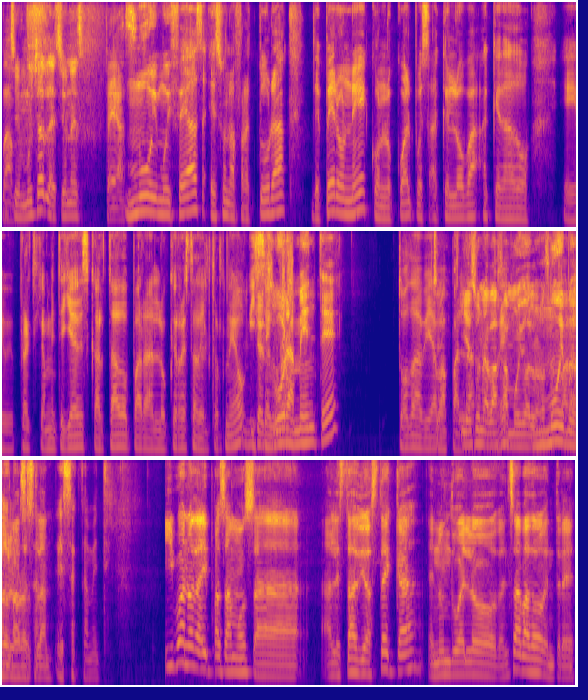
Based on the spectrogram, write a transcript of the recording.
vamos. Sí, muchas lesiones feas. Muy, muy feas. Es una fractura de peroné, con lo cual, pues, Aqueloba ha quedado eh, prácticamente ya descartado para lo que resta del torneo. Y una- seguramente todavía Sí, va para y es una baja muy dolorosa Muy, muy dolorosa. Exactamente. Y bueno, de ahí pasamos a- al Estadio Azteca en un duelo del sábado entre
